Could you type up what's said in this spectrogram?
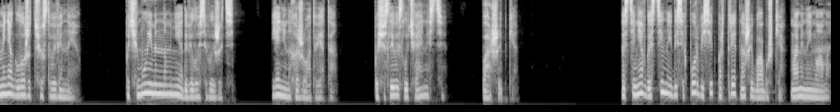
А меня гложет чувство вины. Почему именно мне довелось выжить? Я не нахожу ответа. По счастливой случайности? По ошибке? На стене в гостиной до сих пор висит портрет нашей бабушки, маминой мамы.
